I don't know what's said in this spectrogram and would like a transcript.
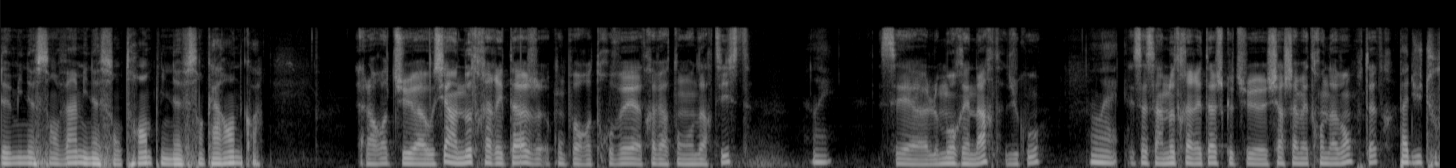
de 1920, 1930, 1940, quoi. Alors, tu as aussi un autre héritage qu'on peut retrouver à travers ton nom d'artiste. Ouais. C'est euh, le mot Reinhardt, du coup. Ouais. Et ça, c'est un autre héritage que tu euh, cherches à mettre en avant, peut-être? Pas du tout.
